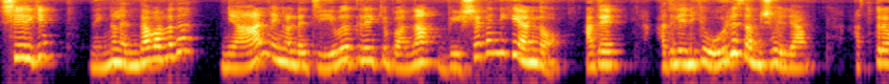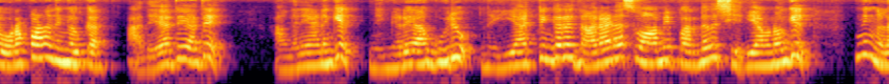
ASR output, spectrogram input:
ശരിക്കും നിങ്ങൾ എന്താ പറഞ്ഞത്? ഞാൻ നിങ്ങളുടെ ജീവിതത്തിലേക്ക് വന്ന വിഷകന്യകയാണെന്നോ? അതെ അതിലെനിക്ക് ഒരു സംശയമില്ല അത്ര ഉറപ്പാണ് നിങ്ങൾക്ക്? അതെ അതെ അതെ. അങ്ങനെയാണെങ്കിൽ നിങ്ങളുടെ ആ ഗുരു നെയ്യാറ്റിങ്കര നാരായണ സ്വാമി പറഞ്ഞത് ശരിയാവണമെങ്കിൽ നിങ്ങൾ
